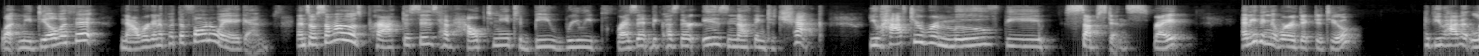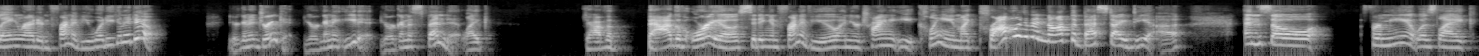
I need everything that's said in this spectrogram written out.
Let me deal with it. Now we're going to put the phone away again. And so some of those practices have helped me to be really present because there is nothing to check. You have to remove the substance, right? Anything that we're addicted to, if you have it laying right in front of you, what are you going to do? You're going to drink it. You're going to eat it. You're going to spend it. Like you have a bag of Oreos sitting in front of you and you're trying to eat clean, like probably the, not the best idea. And so for me, it was like,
